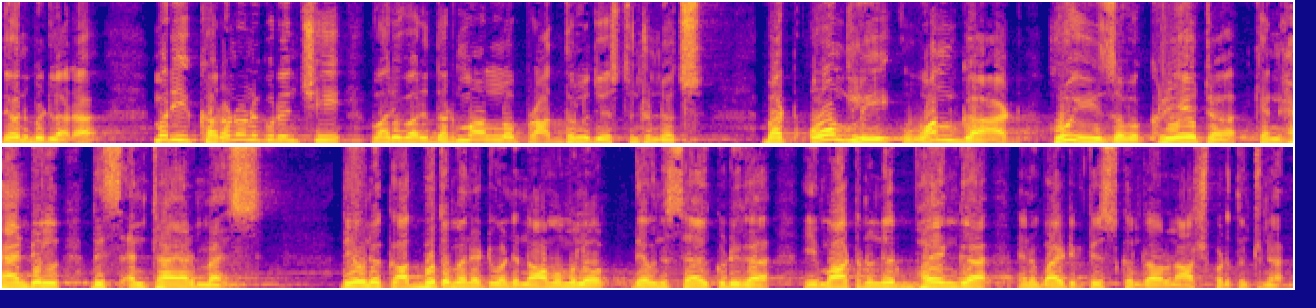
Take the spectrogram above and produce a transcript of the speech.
దేవుని బిడ్డారా మరి ఈ కరోనాను గురించి వారి వారి ధర్మాల్లో ప్రార్థనలు చేస్తుంటుండొచ్చు. But only one God who is our creator can handle this entire mess దేవుని యొక్క అద్భుతమైనటువంటి నామములో దేవుని సేవకుడిగా ఈ మాటను నిర్భయంగా నేను బయటకు తీసుకుని రావాలని ఆశపడుతుంటున్నాను.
